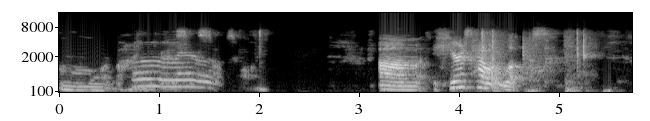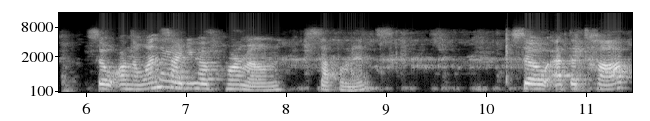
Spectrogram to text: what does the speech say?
More behind you guys, so it stops falling. Um, here's how it looks. So on the one side, you have hormone supplements. So at the top,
